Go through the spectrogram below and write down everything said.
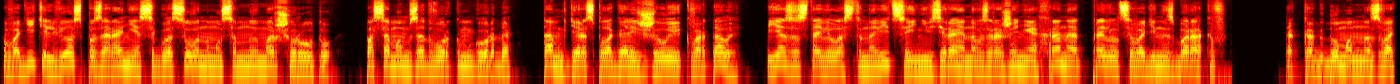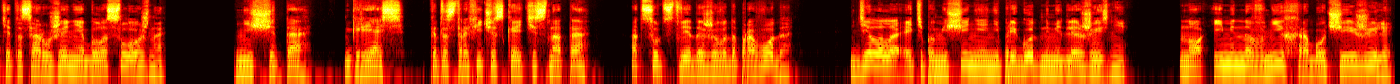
Водитель вез по заранее согласованному со мной маршруту, по самым задворкам города. Там, где располагались жилые кварталы, я заставил остановиться и, невзирая на возражение охраны, отправился в один из бараков, так как домом назвать это сооружение было сложно. Нищета, грязь, катастрофическая теснота, отсутствие даже водопровода — делало эти помещения непригодными для жизни, но именно в них рабочие жили.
